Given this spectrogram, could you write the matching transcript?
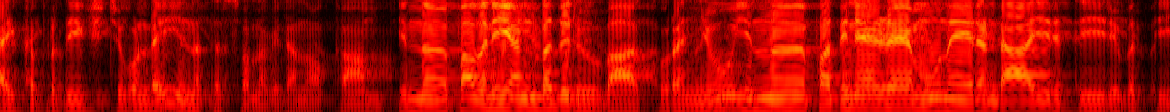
ലൈക്ക് പ്രതീക്ഷിച്ചുകൊണ്ട് ഇന്നത്തെ സ്വർണവില നോക്കാം. ഇന്ന് പവന് എൺപത് രൂപ കുറഞ്ഞു. ഇന്ന് പതിനേഴ് മൂന്ന് രണ്ടായിരത്തി ഇരുപത്തി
